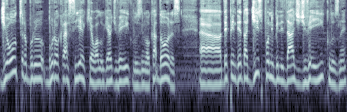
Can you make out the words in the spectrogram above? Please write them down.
de outra buro burocracia que é o aluguel de veículos em locadoras, a depender da disponibilidade de veículos, né?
